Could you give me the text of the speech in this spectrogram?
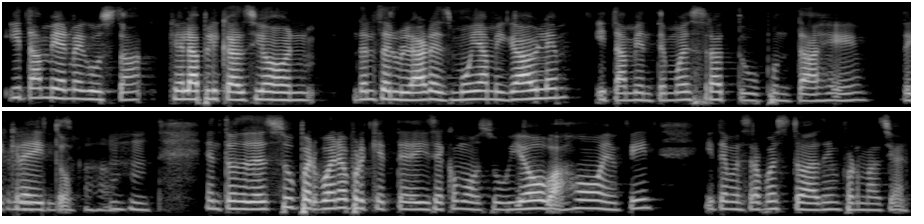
Y también me gusta que la aplicación del celular es muy amigable y también te muestra tu puntaje de crédito. Entonces es súper bueno porque te dice cómo subió, bajó, en fin, y te muestra pues toda esa información.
